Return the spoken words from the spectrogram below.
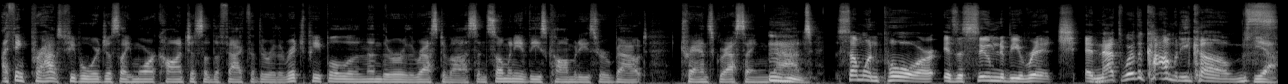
I think perhaps people were just like more conscious of the fact that there were the rich people and then there were the rest of us. And so many of these comedies are about transgressing Mm-hmm. that. someone poor is assumed to be rich and that's where the comedy comes Yeah.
